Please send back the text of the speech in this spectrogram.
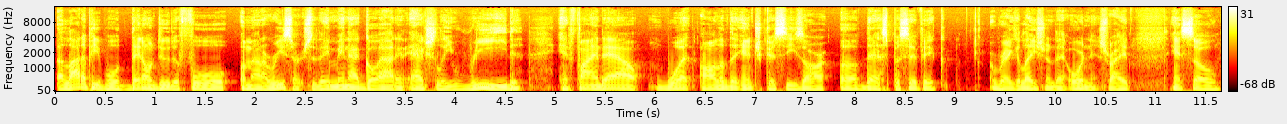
a lot of people they don't do the full amount of research, so they may not go out and actually read and find out what all of the intricacies are of that specific regulation or that ordinance, right? And so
